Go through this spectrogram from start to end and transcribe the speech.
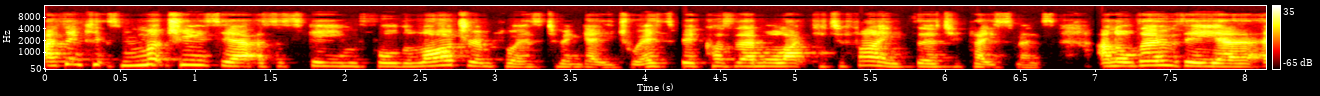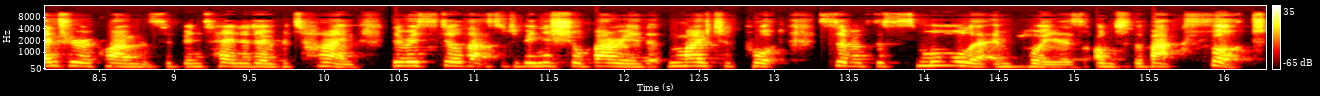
I think it's much easier as a scheme for the larger employers to engage with because they're more likely to find 30 placements. And although the uh, entry requirements have been tailored over time, there is still that sort of initial barrier that might have put some of the smaller employers onto the back foot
